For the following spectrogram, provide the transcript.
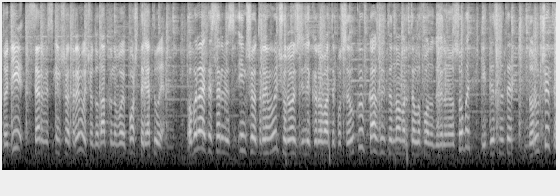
Тоді сервіс іншого отримувачу додатку нової пошти рятує. Обирайте сервіс інший отримувач у розділі керувати посилкою, вказуйте номер телефону довіреної особи і тиснете Доручити.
